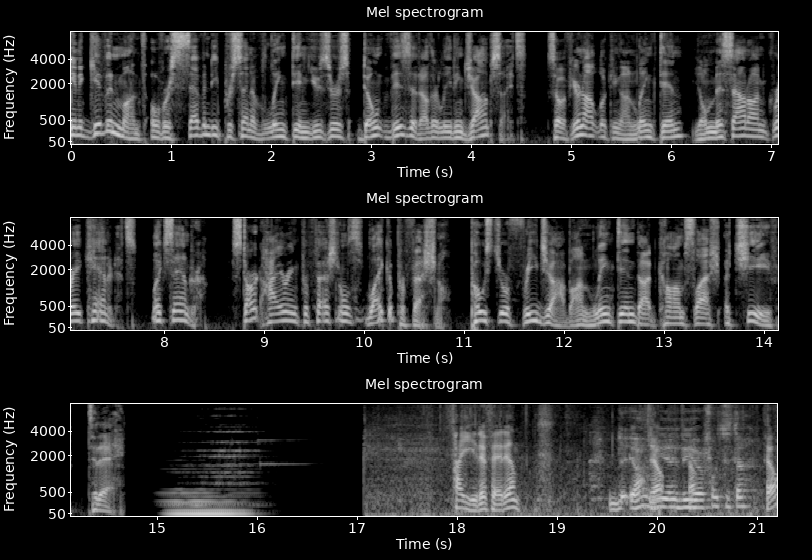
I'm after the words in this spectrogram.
In a given month, over 70% of LinkedIn users don't visit other leading job sites. So if you're not looking on LinkedIn, you'll miss out on great candidates like Sandra. Start hiring professionals like a professional. Post your free job on linkedin.com/achieve slash achieve today. Feire ferien. Ja, vi, Ja, vi ja. gjør faktisk det. Ja.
